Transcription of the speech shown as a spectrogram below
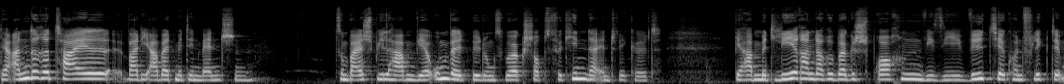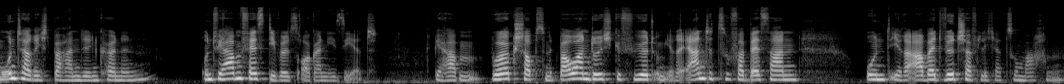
Der andere Teil war die Arbeit mit den Menschen. Zum Beispiel haben wir Umweltbildungsworkshops für Kinder entwickelt. Wir haben mit Lehrern darüber gesprochen, wie sie Wildtierkonflikte im Unterricht behandeln können. Und wir haben Festivals organisiert. Wir haben Workshops mit Bauern durchgeführt, um ihre Ernte zu verbessern und ihre Arbeit wirtschaftlicher zu machen.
